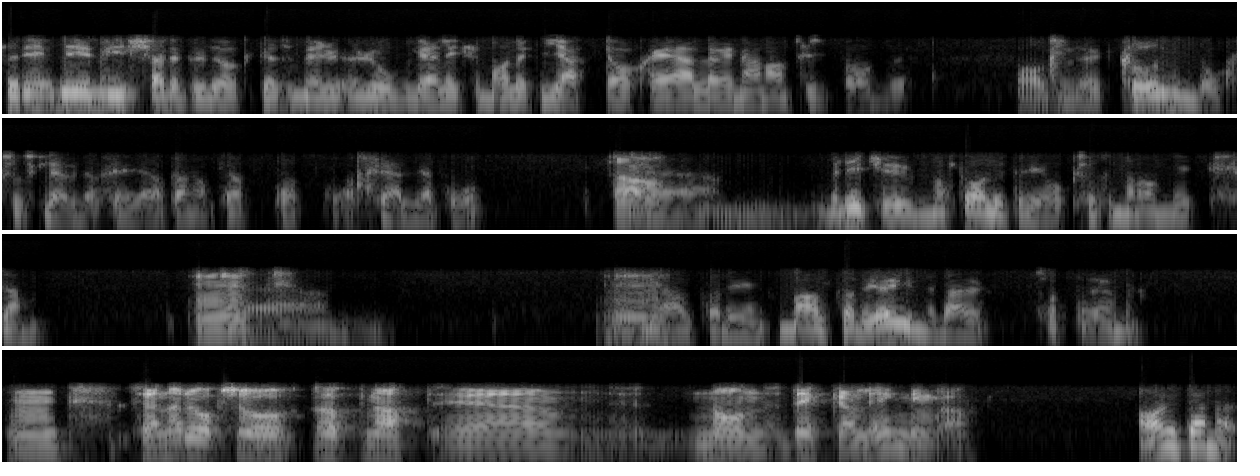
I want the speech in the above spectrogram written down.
så det, det är nischade produkter som är roliga, liksom har lite hjärta och själ och en annan typ av av kund också skulle jag vilja säga. Ett annat sätt att, att sälja på. Ja. Um, men det är kul, man ska ha lite det också så man har mixen. Mm. Um, mm. Med, allt vad det, med allt vad det innebär. Så att, um, mm. Sen har du också öppnat eh, någon däckanläggning va? Ja, det stämmer.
